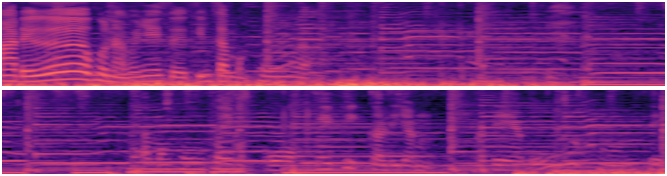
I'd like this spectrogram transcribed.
มาเด้อพุ่นน่ะพ่อใหญ่เสือกินตำบักฮุงล่ะ ใส่บักกอกใส่พริกกะเหรี่ยงมะแดกโอ้หอมเสีย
